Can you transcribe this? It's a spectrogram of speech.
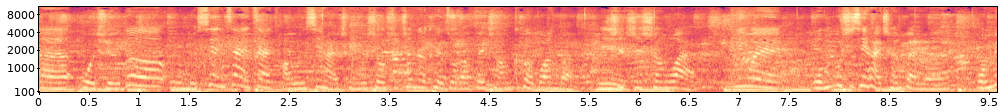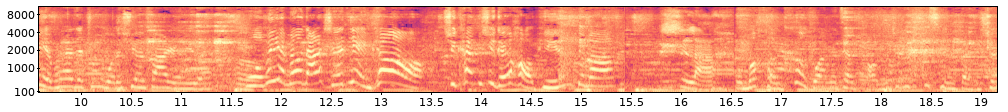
呃，我觉得我们现在在讨论新海诚的时候，是真的可以做到非常客观的置之身外，因为我们不是新海诚本人，我们也不是他在中国的宣发人员，我们也没有拿谁的电影票去看必须给个好评，对吗？是啦。我们很客观的在讨论这个事情本身，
